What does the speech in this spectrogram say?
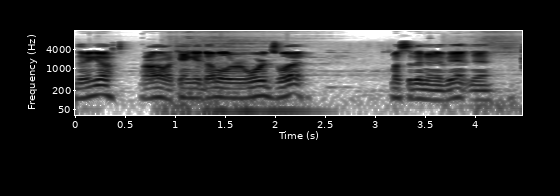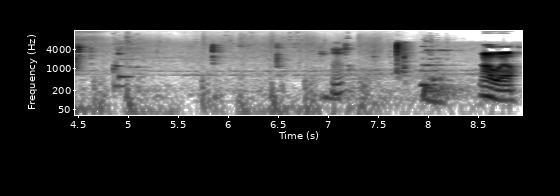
There you go. Oh, I can't get double rewards. What? Must have been an event then. Hmm. Oh well.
